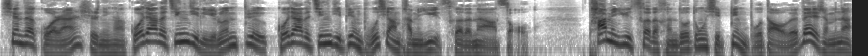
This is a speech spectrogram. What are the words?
现在果然是，你看国家的经济理论并国家的经济并不像他们预测的那样走。他们预测的很多东西并不到位，为什么呢？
